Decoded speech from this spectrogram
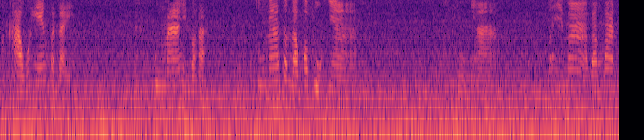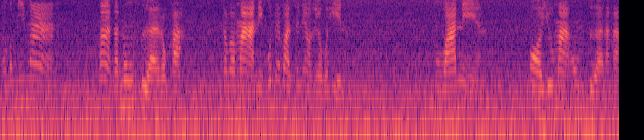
มันขาวว่าแห้งปานใดทุ่งนาเห็นปะค่ะทุ่งนาสำหรับเขาปลูกหญ้า ปลูกหญ้าไม่ให้มาบางบ้านเขาก็มีมามา กับนุ่งเสือหรอกค่ะ แต่ว่ามานี่คนไทยบ้านชาแนลเรียวว่าเห็นเมื่อวานนี่พออยู่มาห่มเสือนะคะ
